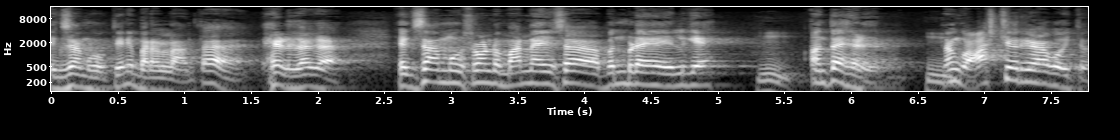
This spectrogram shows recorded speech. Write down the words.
ಎಕ್ಸಾಮ್ಗೆ ಹೋಗ್ತೀನಿ ಬರಲ್ಲ ಅಂತ ಹೇಳಿದಾಗ ಎಕ್ಸಾಮ್ ಮುಗಿಸ್ಕೊಂಡು ಮೊನ್ನೆ ದಿವಸ ಬಂದ್ಬಿಡೆ ಇಲ್ಲಿಗೆ ಅಂತ ಹೇಳಿದ್ರು. ನಂಗೆ ಆಶ್ಚರ್ಯ ಆಗೋಯ್ತು.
